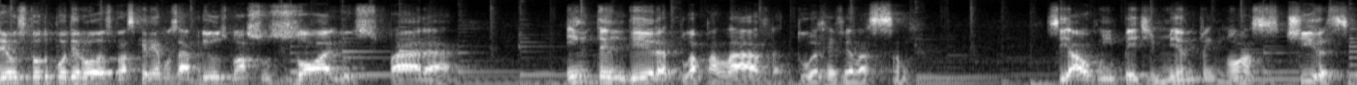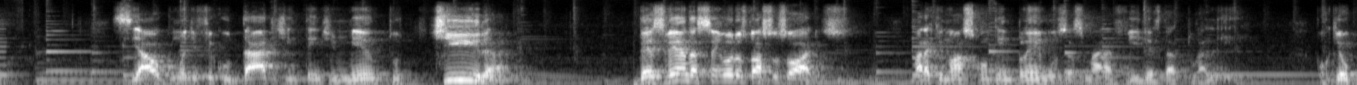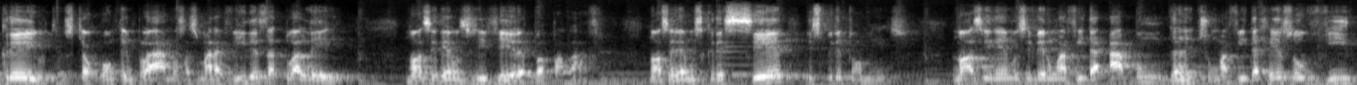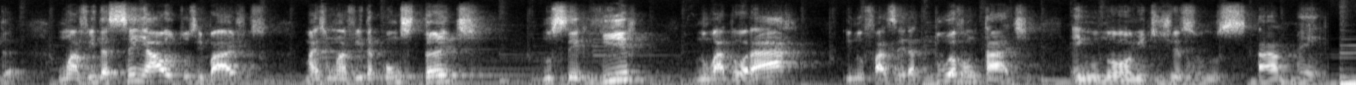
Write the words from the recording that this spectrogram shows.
Deus Todo-Poderoso, nós queremos abrir os nossos olhos para entender a tua palavra, a tua revelação. Se há algum impedimento em nós, tira, Senhor. Se há alguma dificuldade de entendimento, tira. Desvenda, Senhor, os nossos olhos, para que nós contemplemos as maravilhas da tua lei. Porque eu creio, Deus, que ao contemplarmos as maravilhas da tua lei, nós iremos viver a tua palavra, nós iremos crescer espiritualmente, nós iremos viver uma vida abundante, uma vida resolvida, uma vida sem altos e baixos, mas uma vida constante no servir, no adorar e no fazer a tua vontade. Em o nome de Jesus. Amém.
